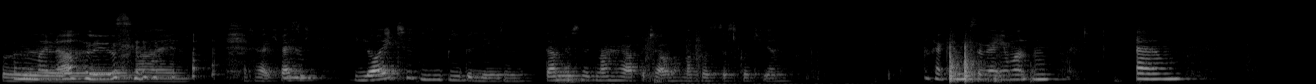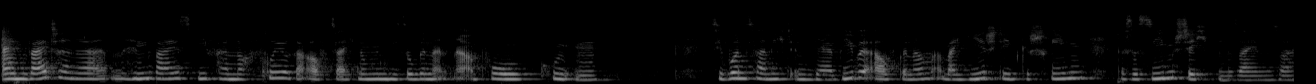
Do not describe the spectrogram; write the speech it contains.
Wollen wir mal Äh, nachlesen? Nein. Alter, ich weiß nicht. Leute, die die Bibel lesen, da müssen wir nachher bitte auch noch mal kurz diskutieren. Da kenne ich sogar jemanden. Ähm, einen weiteren Hinweis liefern noch frühere Aufzeichnungen, die sogenannten Apokryphen. Sie wurden zwar nicht in der Bibel aufgenommen, aber hier steht geschrieben, dass es sieben Schichten sein soll.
